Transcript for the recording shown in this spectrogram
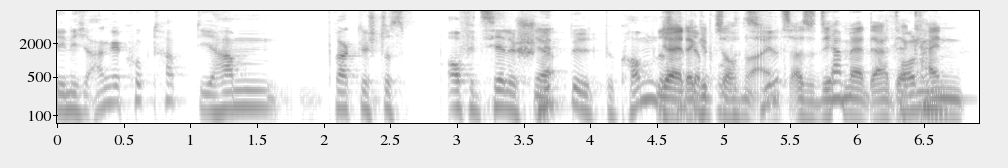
den ich angeguckt habe, die haben praktisch das offizielle Schnittbild ja. bekommen. Ja, da gibt es auch nur eins. Also die haben ja, da, da kein,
